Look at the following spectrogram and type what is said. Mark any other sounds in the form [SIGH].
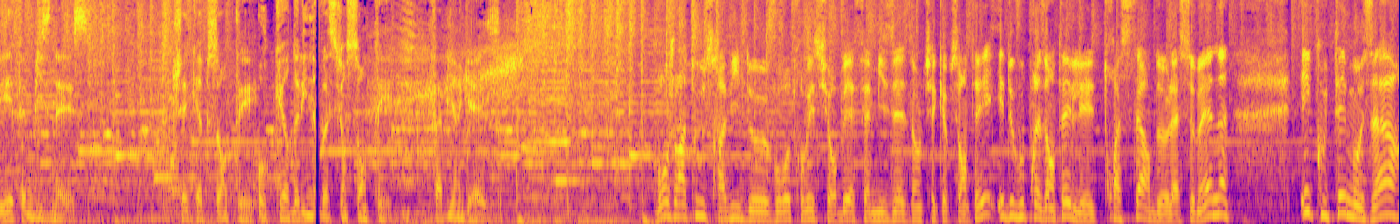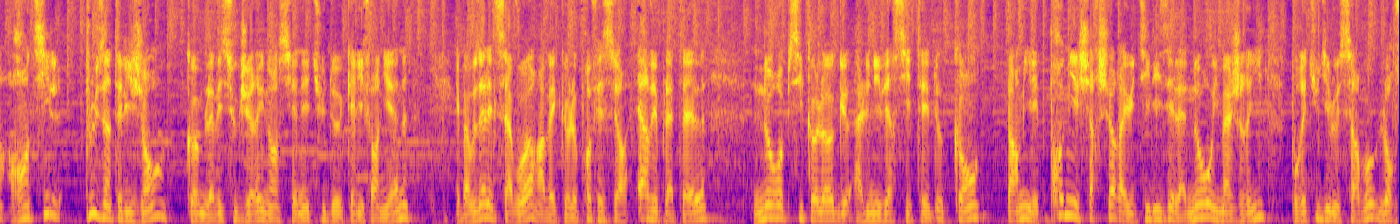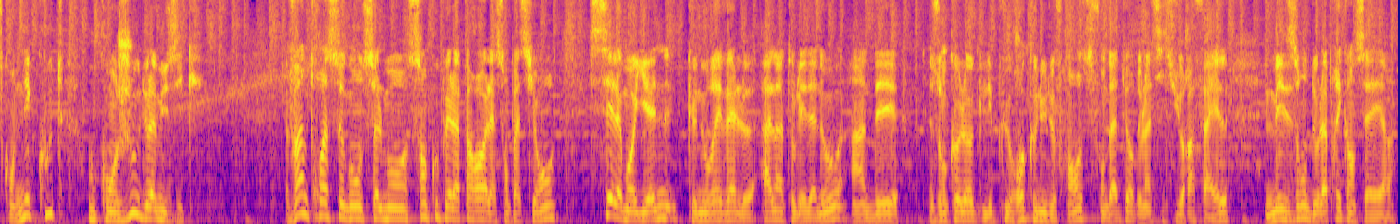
BFM Business. Check-up santé au cœur de l'innovation santé. Fabien Guèze. Bonjour à tous, ravi de vous retrouver sur BFM Business dans le Check-up Santé et de vous présenter les trois stars de la semaine. Écoutez Mozart rend-il plus intelligent, comme l'avait suggéré une ancienne étude californienne? Eh bien, vous allez le savoir avec le professeur Hervé Platel, neuropsychologue à l'université de Caen, parmi les premiers chercheurs à utiliser la neuroimagerie pour étudier le cerveau lorsqu'on écoute ou qu'on joue de la musique. 23 secondes seulement sans couper la parole à son patient, c'est la moyenne que nous révèle Alain Toledano, un des oncologues les plus reconnus de France, fondateur de l'Institut Raphaël, maison de l'après-cancer.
